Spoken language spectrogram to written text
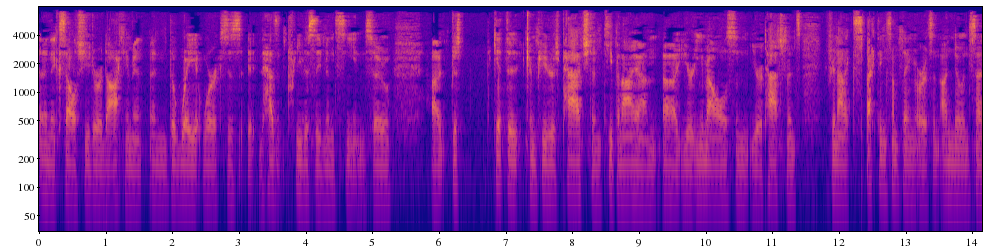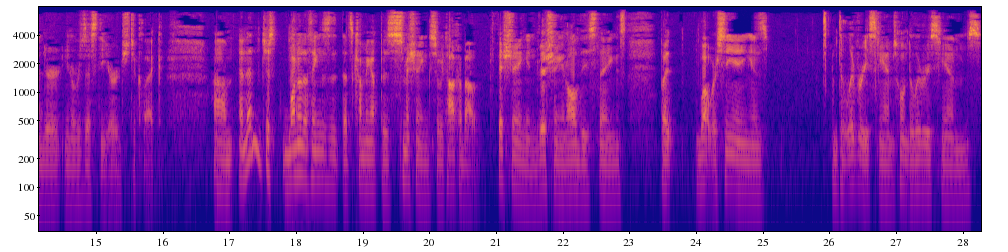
an Excel sheet or a document, and the way it works is it hasn't previously been seen. So uh, just get the computers patched and keep an eye on uh, your emails and your attachments. If you're not expecting something or it's an unknown sender, you know, resist the urge to click. Um, and then just one of the things that, that's coming up is smishing. So we talk about phishing and vishing and all these things, but what we're seeing is delivery scams, home delivery scams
